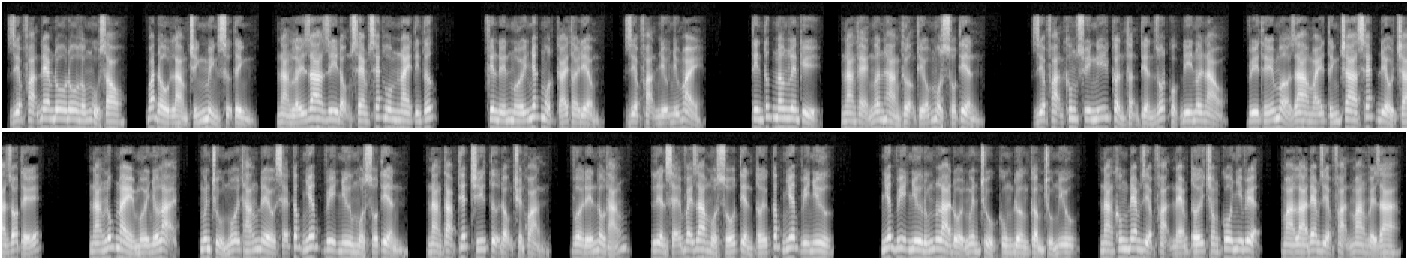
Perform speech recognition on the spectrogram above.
Diệp Phạn đem đô đô hống ngủ sau, bắt đầu làm chính mình sự tình, nàng lấy ra di động xem xét hôm nay tin tức. Phiên đến mới nhất một cái thời điểm, Diệp Phạn nhíu nhíu mày. Tin tức nâng lên kỳ, nàng thẻ ngân hàng thượng thiếu một số tiền. Diệp Phạn không suy nghĩ cẩn thận tiền rốt cuộc đi nơi nào, vì thế mở ra máy tính tra xét điều tra rõ tế. Nàng lúc này mới nhớ lại, nguyên chủ mỗi tháng đều sẽ cấp nhiếp vi như một số tiền, nàng tạm thiết trí tự động chuyển khoản, vừa đến đầu tháng, liền sẽ vẽ ra một số tiền tới cấp nhiếp vi như. Nhiếp vi như đúng là đổi nguyên chủ cùng đường cẩm chủ mưu, nàng không đem Diệp Phạn ném tới trong cô nhi viện, mà là đem Diệp Phạn mang về ra.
